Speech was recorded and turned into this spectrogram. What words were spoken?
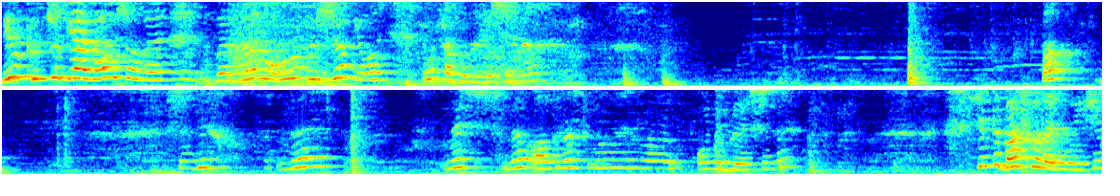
bir küçük yer varsa ve, ve böyle Şimdi ve ve, ve arkadaşlarınla oynayabilirsin. Şimdi başka Lego için.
